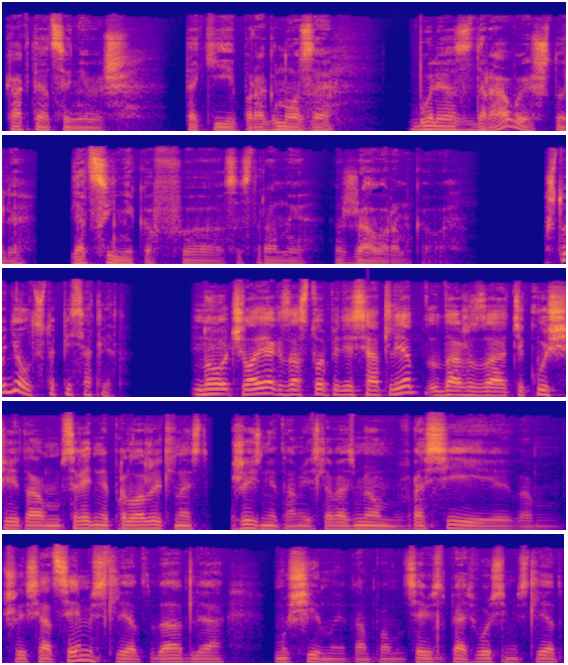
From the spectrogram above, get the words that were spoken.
Как ты оцениваешь такие прогнозы? Более здравые, что ли, для циников э, со стороны Жаворонкова? Что делать 150 лет? Но человек за 150 лет, даже за текущие там средняя продолжительность жизни, там, если возьмем в России там, 60-70 лет, да, для мужчины, там, по-моему, 75-80 лет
